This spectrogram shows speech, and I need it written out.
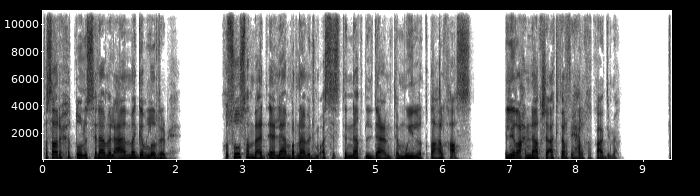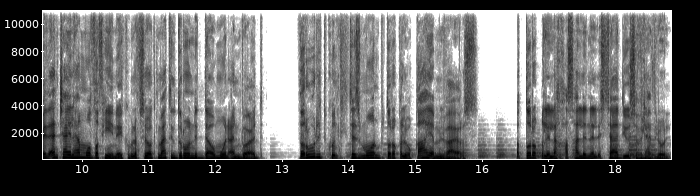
فصاروا يحطون السلامة العامة قبل الربح خصوصا بعد إعلان برنامج مؤسسة النقد لدعم تمويل القطاع الخاص. اللي راح نناقشه أكثر في حلقة قادمة. فإذا أنت شايل هم موظفينك وبنفس الوقت ما تقدرون تداومون عن بعد ضروري تكون تلتزمون بطرق الوقاية من الفيروس. الطرق اللي لخصها لنا الأستاذ يوسف الهذلول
